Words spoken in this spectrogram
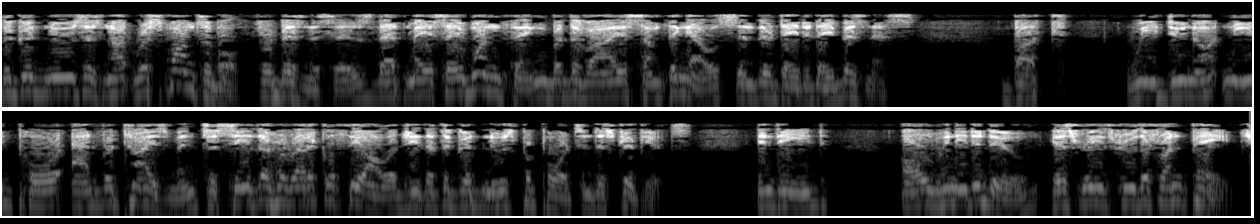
The good news is not responsible for businesses that may say one thing but devise something else in their day-to-day business. But we do not need poor advertisement to see the heretical theology that the good news purports and distributes. Indeed, all we need to do is read through the front page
